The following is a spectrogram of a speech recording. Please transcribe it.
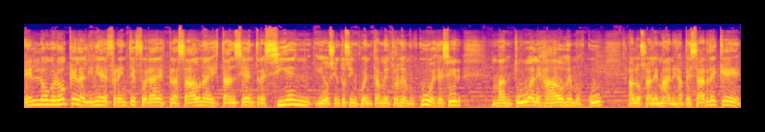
Él logró que la línea de frente fuera desplazada a una distancia entre 100 y 250 metros de Moscú, es decir, mantuvo alejados de Moscú a los alemanes. A pesar de que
